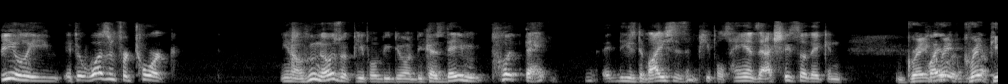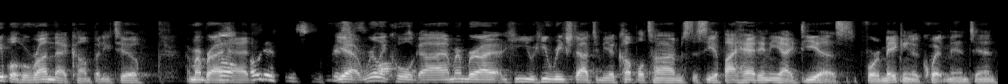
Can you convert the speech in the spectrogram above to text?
really, if it wasn't for Torque, you know, who knows what people would be doing because they put the these devices in people's hands actually so they can. Great, great, great people who run that company too. I remember I Oh, had. Otis is- yeah, really awesome. cool guy. I remember I, he he reached out to me a couple times to see if I had any ideas for making equipment, and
